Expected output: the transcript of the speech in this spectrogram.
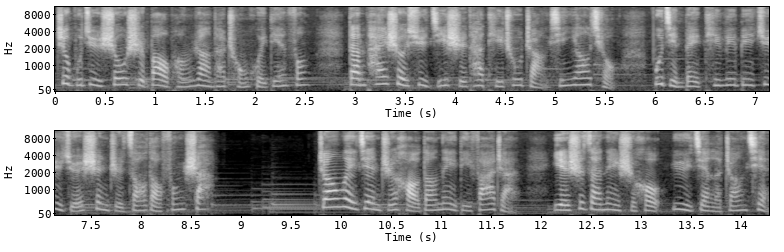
这部剧收视爆棚，让他重回巅峰。但拍摄续集时，他提出涨薪要求，不仅被 TVB 拒绝，甚至遭到封杀。张卫健只好到内地发展，也是在那时候遇见了张倩。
